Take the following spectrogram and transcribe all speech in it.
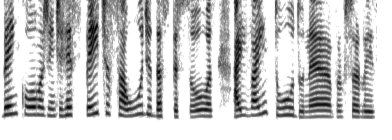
bem como a gente respeite a saúde das pessoas, aí vai em tudo, né, professor Luiz?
